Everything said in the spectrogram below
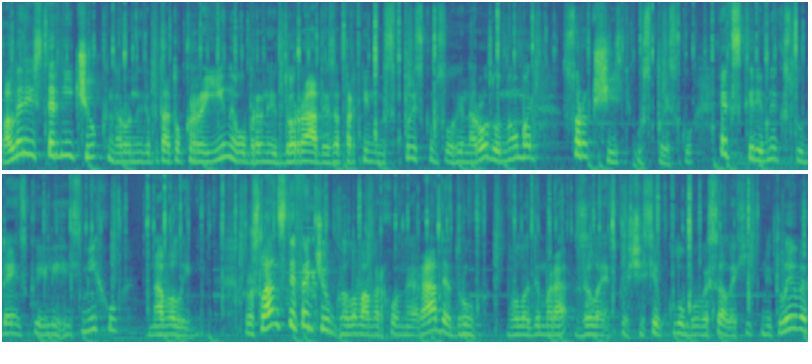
Валерій Стернійчук, народний депутат України, обраний до ради за партійним списком Слуги народу номер 46 у списку, екс-керівник студентської ліги сміху на Волині. Руслан Стефанчук, голова Верховної Ради, друг Володимира Зеленського з часів клубу веселих і кмітливих,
